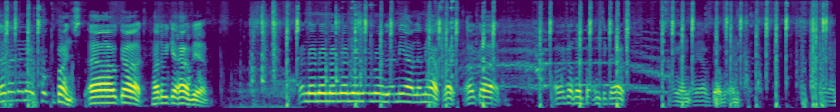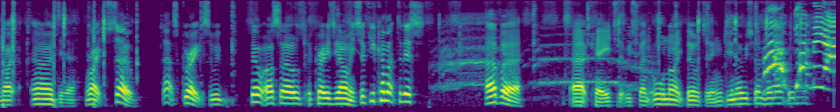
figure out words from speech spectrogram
No, no, no, no, porcupines. Oh god. How do we get out of here? Run, run, run, run, run, run, run, run. Let me out, let me out. Right. Oh god. Oh, I got no button to go out. Hang on, I have got a button. Hang on, right. Oh dear. Right, so that's great. So we've built ourselves a crazy army. So if you come up to this other uh, cage that we spent all night building, do you know we spent all night building? Get me out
